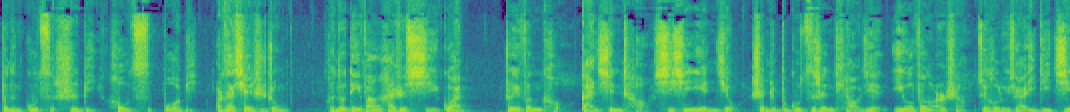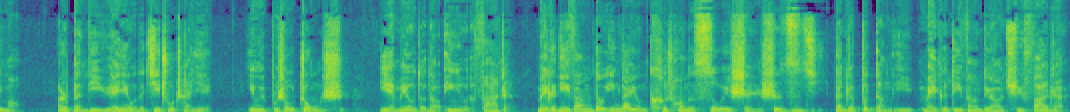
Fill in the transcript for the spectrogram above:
不能顾此失彼、厚此薄彼。而在现实中，很多地方还是习惯追风口、赶新潮、喜新厌旧，甚至不顾自身条件，一窝蜂而上，最后留下一地鸡毛。而本地原有的基础产业因为不受重视，也没有得到应有的发展。每个地方都应该用科创的思维审视自己，但这不等于每个地方都要去发展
